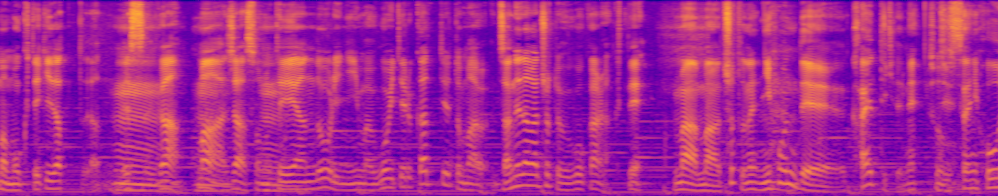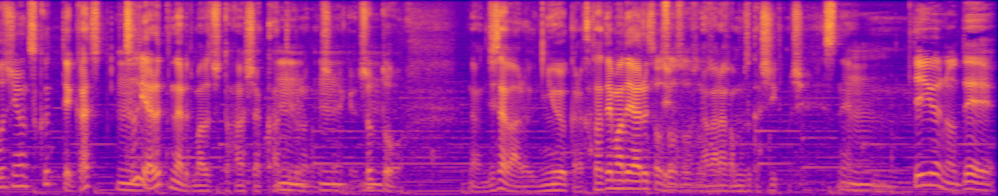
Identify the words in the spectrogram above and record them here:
まあ、目的だったんですが、うん。まあじゃあその提案通りに今動いてるかっていうと、まあ残念ながらちょっと動かなくて。まあまあちょっとね日本で帰ってきてね実際に法人を作ってガチツリやるってなるとまたちょっと話は変わってくるのかもしれないけど、うん。ちょっとなんか時差があるニューヨークから片手までやるっていうのはなかなか難しいかもしれないですね。うん。っていうので、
